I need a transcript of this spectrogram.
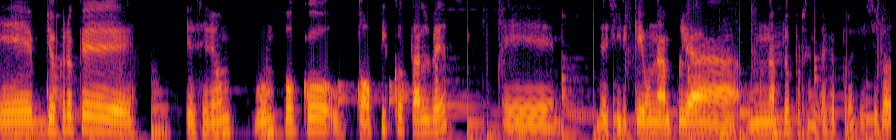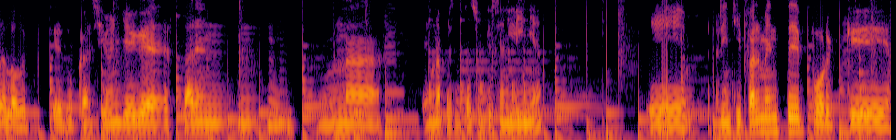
Eh, yo creo que, que sería un, un, poco utópico tal vez eh, decir que un, amplia, un amplio porcentaje, por así decirlo, de la educación llegue a estar en una, en una presentación que sea en línea. Eh, principalmente porque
